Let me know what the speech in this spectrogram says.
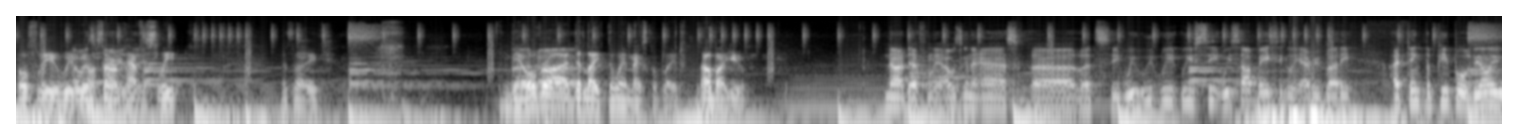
Hopefully we, we don't start to have to sleep. It's like. But, yeah. Overall, I uh, did like the way Mexico played. How about you? No, definitely. I was gonna ask. Uh, let's see. We we we we see we saw basically everybody. I think the people, the only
